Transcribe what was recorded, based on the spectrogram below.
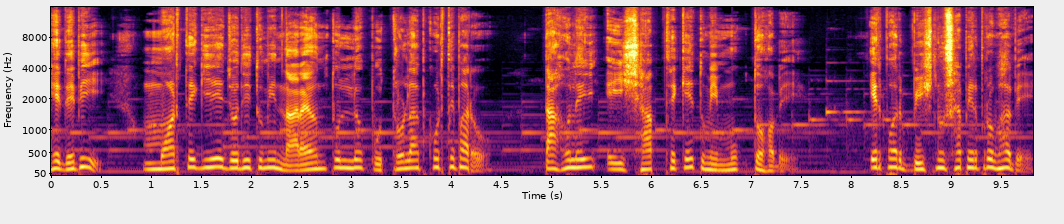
হে দেবী, মর্তে গিয়ে যদি তুমি নারায়ণতুল্য পুত্র লাভ করতে পারো তাহলেই এই সাপ থেকে তুমি মুক্ত হবে। এরপর বিষ্ণু সাপের প্রভাবে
